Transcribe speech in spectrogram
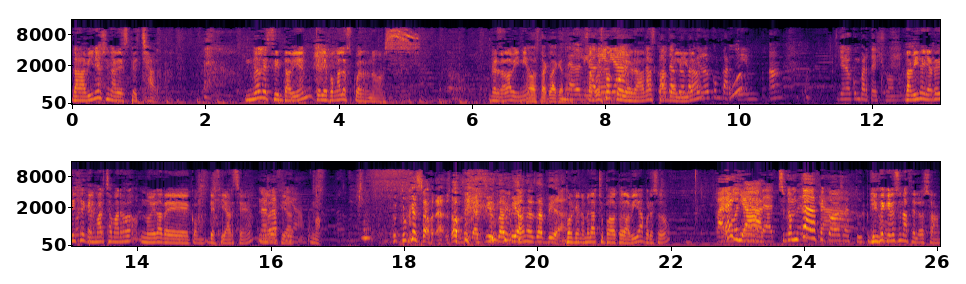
La Davinia es una despechada. No le sienta bien que le ponga los cuernos. ¿Verdad, Lavinia? No, està clar que no. Se ha puesto colorada, está dolida. què no el compartim? Ah, jo no comparteixo, home. Davina, ya te dije que el mar chamarro no era de, com- de fiarse, ¿eh? No es era de fiar. No, Tu, tu què sabràs, Òscar, si és de fiar o no és de fiar? porque no me la ha chupado todavía, por eso. Para Bueno, ja! la Tothom t'ha de fer ja. coses, tu, tio. Dice que eres una celosa.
